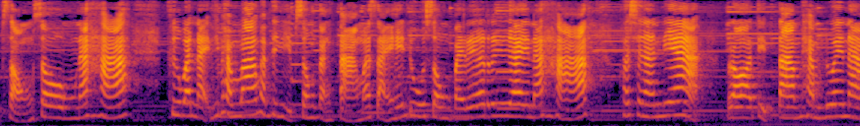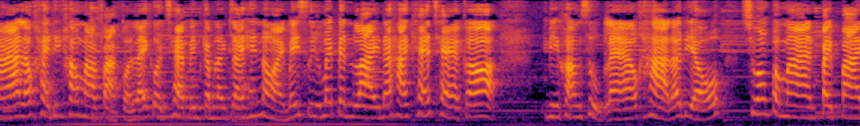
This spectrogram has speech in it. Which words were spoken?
22 ทรงนะคะ คือวันไหนที่แพมว่างแพมจะหยิบทรงต่างๆ มาใส่ให้ดูทรงไปเรื่อยๆนะคะ เพราะฉะนั้นเนี่ยรอติดตามแพมด้วยนะ แล้วใครที่เข้ามาฝากกดไลค์กดแชร์เป็นกำลังใจให้หน่อย ไม่ซื้อไม่เป็นไรนะคะ แค่แชร์ก็มีความสุขแล้วค่ะ แล้วเดี๋ยวช่วงประมาณปลายปลาย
